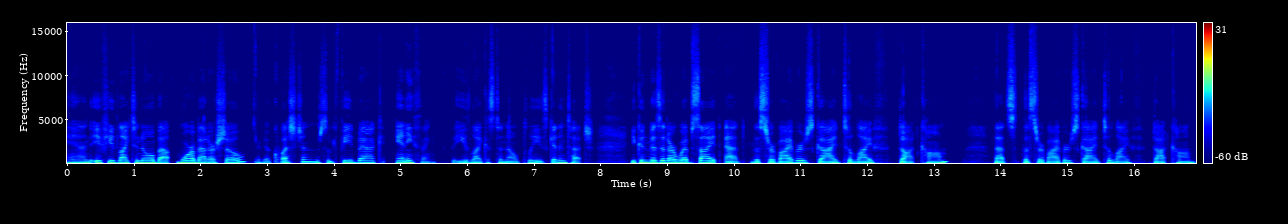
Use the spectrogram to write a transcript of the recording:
and if you'd like to know about more about our show, or you have a question, some feedback, anything that you'd like us to know, please get in touch. You can visit our website at thesurvivorsguidetolife.com. That's thesurvivorsguidetolife.com.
